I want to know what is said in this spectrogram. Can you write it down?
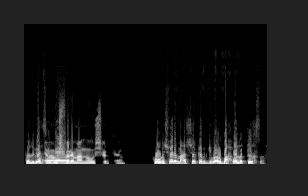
فاللي يعني بيحصل هو مش بقى فارق معاه نمو الشركة يعني. هو مش فارق معاه الشركة بتجيب أرباح والّا بتخسر.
